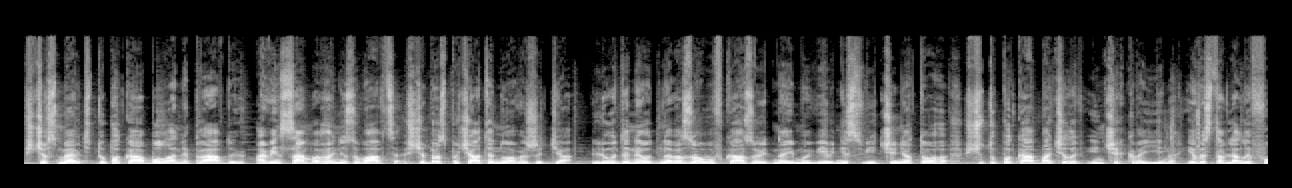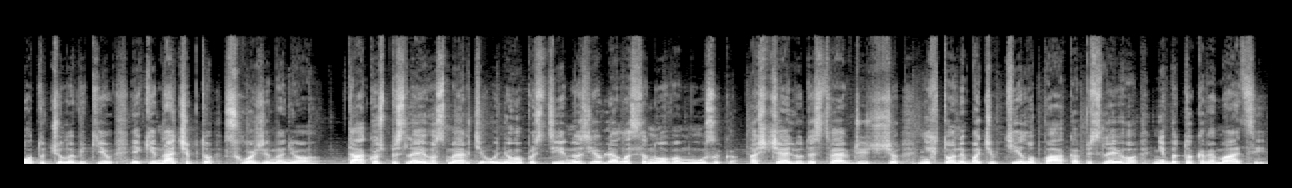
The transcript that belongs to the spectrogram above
що смерть тупака була неправдою, а він сам організував це, щоб розпочати нове життя. Люди неодноразово вказують на ймовірні свідчення того, що тупака бачили в інших країнах і виставляли фото чоловіків, які, начебто, схожі на нього. Також після його смерті у нього постійно з'являлася нова музика. А ще люди стверджують, що ніхто не бачив тіло пака після його нібито кремації.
